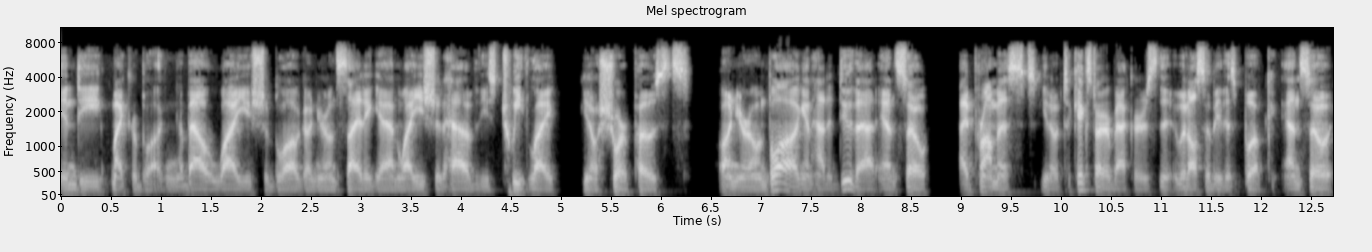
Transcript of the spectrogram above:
indie microblogging, about why you should blog on your own site again, why you should have these tweet like, you know, short posts on your own blog and how to do that. And so I promised, you know, to Kickstarter backers that it would also be this book. And so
